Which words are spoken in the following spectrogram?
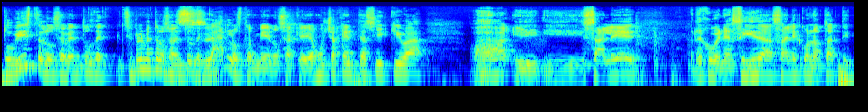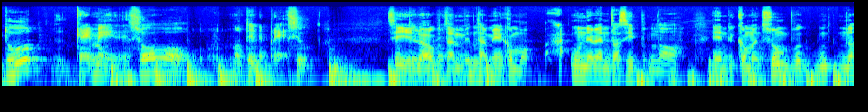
Tú viste los eventos de, simplemente los eventos Sí, de sí. Carlos también. O sea, que había mucha gente así que iba, ah, y, y sale rejuvenecida, sale con otra actitud. Créeme, eso no tiene precio. Sí, y luego también, también como un evento así, pues no. En- como en Zoom, pues, no,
